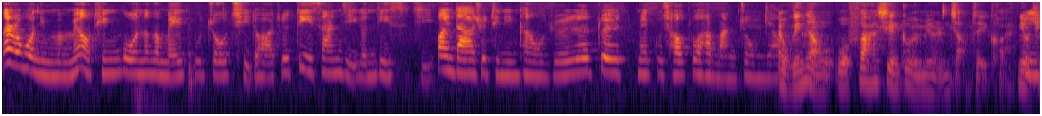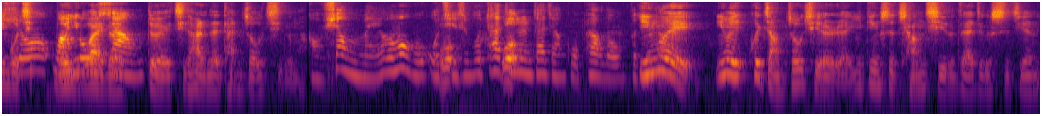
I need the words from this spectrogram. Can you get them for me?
那如果你们没有听过那个美股周期的话，就是第三集跟第四集，欢迎大家去听听看。我觉得对美股操作还蛮重要的。哎，我跟你讲，我我发现根本没有人讲这一块。你有听过其我以外的对其他人在谈周期的吗？好像没有，因为我我其实不太听人家讲股票的，我不知道。因为因为会讲周期的人，一定是长期的在这个时间里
